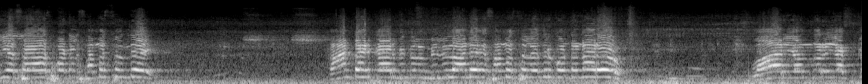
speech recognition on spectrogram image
ఈఎస్ఐ హాస్పిటల్ సమస్య ఉంది. కాంట్రాక్ట్ కార్మికులు మిల్లులో అనేక సమస్యలు ఎదుర్కొంటున్నారు. వారి అందరి యొక్క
